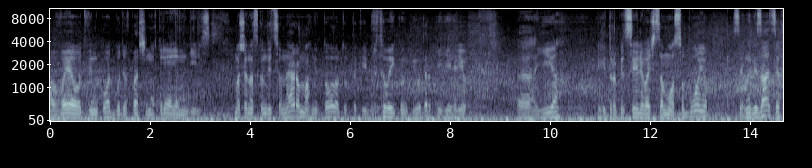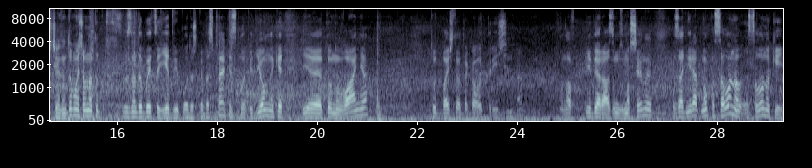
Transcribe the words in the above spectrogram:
АВ, от він код буде вперше на авторі, а я надіюсь. Машина з кондиціонером, магнітола, тут такий бортовий комп'ютер, підігрів е, є, гідропідсилювач само собою, сигналізація. Хоча не думаю, що вона тут знадобиться. Є дві подушки безпеки, склопідйомники, є тонування. Тут бачите, отака от тріщинка. Вона йде разом з машиною. Задній ряд, ну по салону, салон окей.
